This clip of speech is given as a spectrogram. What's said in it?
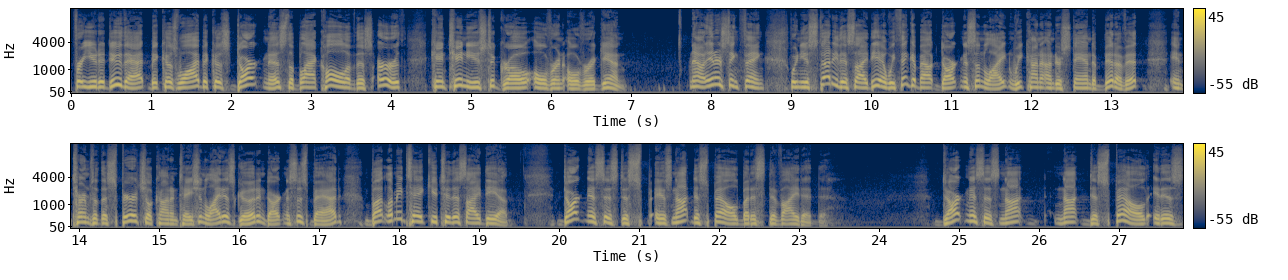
for you to do that because why? Because darkness, the black hole of this earth, continues to grow over and over again. Now, an interesting thing, when you study this idea, we think about darkness and light, and we kind of understand a bit of it in terms of the spiritual connotation. Light is good and darkness is bad. But let me take you to this idea darkness is, dis- is not dispelled, but it's divided. Darkness is not, not dispelled, it is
